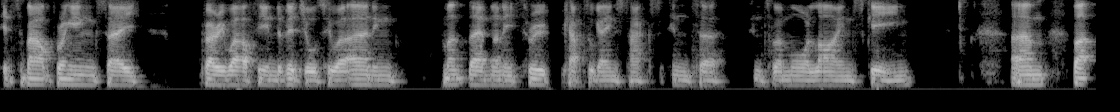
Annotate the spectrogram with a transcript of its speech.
it's about bringing say very wealthy individuals who are earning their money through capital gains tax into into a more aligned scheme. Um, but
